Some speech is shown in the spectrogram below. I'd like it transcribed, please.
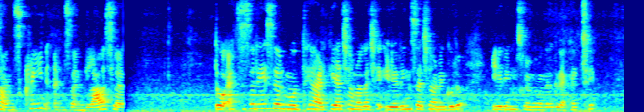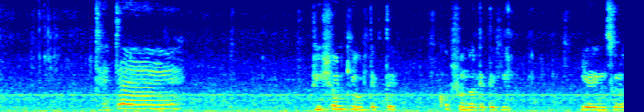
সানস্ক্রিন অ্যান্ড সানগ্লাস তো অ্যাক্সেসরিজের মধ্যে আর কি আছে? আমার কাছে ইয়াররিংস আছে অনেকগুলো। ইয়াররিংসগুলো আমি তোমাদেরকে দেখাচ্ছি। ভীষণ কিউট দেখতে। খুব সুন্দর দেখতে কি ইয়াররিংসগুলো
